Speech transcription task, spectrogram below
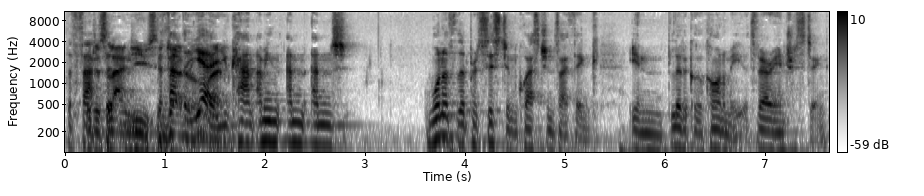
the fact just that land use the fact general, that yeah, right? you can't. I mean, and and one of the persistent questions I think in political economy that's very interesting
